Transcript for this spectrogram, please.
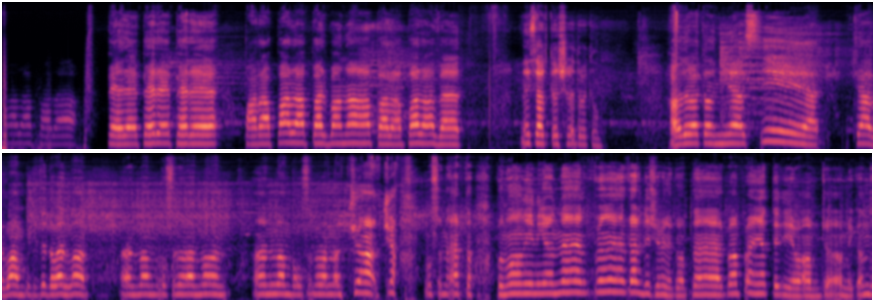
Para para pere pere pere para para per bana para para ver. Neyse arkadaşlar hadi bakalım. Hadi bakalım Yasin. Kervan bu gece de var lan. Lan lan dostunu var lan. Lan lan dostunu var lan. Çak çak. Dostunu hep lan. Bunun yeni gönder. Per kardeşim helikopter. Papa yat dedi ya amca. Mekandı.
